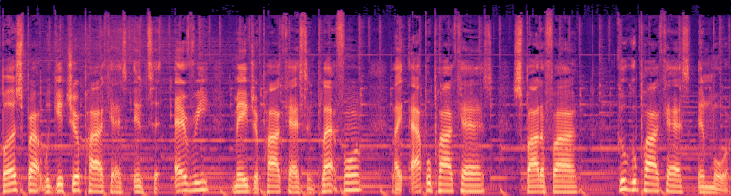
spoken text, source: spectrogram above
Buzzsprout will get your podcast into every major podcasting platform like Apple Podcasts, Spotify, Google Podcasts, and more.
